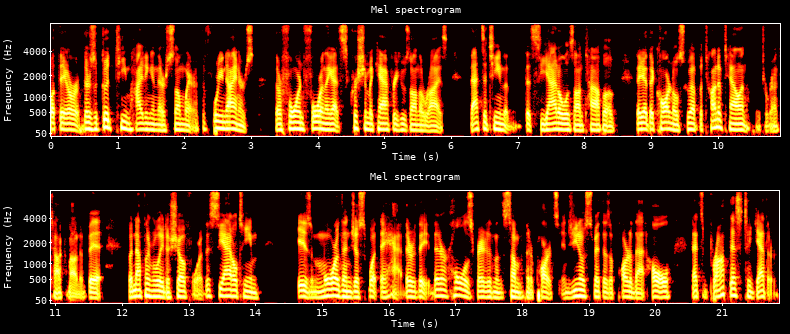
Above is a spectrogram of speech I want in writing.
but they are there's a good team hiding in there somewhere. The 49ers, they're four and four, and they got Christian McCaffrey, who's on the rise. That's a team that, that Seattle is on top of. They got the Cardinals, who have a ton of talent, which we're going to talk about in a bit, but nothing really to show for. It. This Seattle team is more than just what they have. Their they, their whole is greater than the sum of their parts, and Geno Smith is a part of that whole that's brought this together.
